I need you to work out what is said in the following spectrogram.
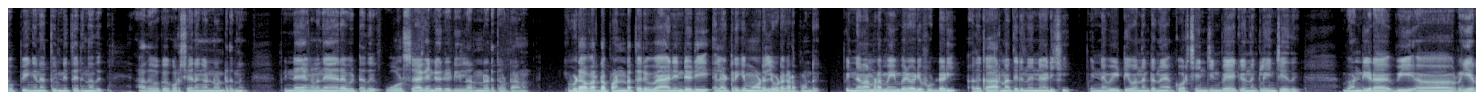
തൊപ്പി ഇങ്ങനെ തുന്നി തരുന്നത് അതൊക്കെ കുറച്ച് നേരം കണ്ടുകൊണ്ടിരുന്നു പിന്നെ ഞങ്ങൾ നേരെ വിട്ടത് വോൾസ്വാഗന്റെ ഒരു ഡീലറിന്റെ അടുത്തോട്ടാണ്. ഇവിടെ അവരുടെ പണ്ടത്തെ ഒരു വാനിന്റെ ഒരു ഇലക്ട്രിക് മോഡൽ ഇവിടെ കിടപ്പുണ്ട്. പിന്നെ നമ്മുടെ മെയിൻ പരിപാടി ഫുഡ് അടി അത് കാരണത്തിരുന്ന് തന്നെ അടിച്ച്. പിന്നെ വീട്ടിൽ വന്നിട്ട് കുറച്ച് എൻജിൻ ബേ ഒക്കെ ഒന്ന് ക്ലീൻ ചെയ്ത്. വണ്ടിയുടെ വി റിയർ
